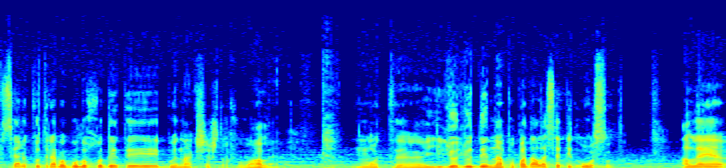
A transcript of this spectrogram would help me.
В церкву треба було ходити, бо інакше штрафували. От, е, людина попадалася під осуд. Але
